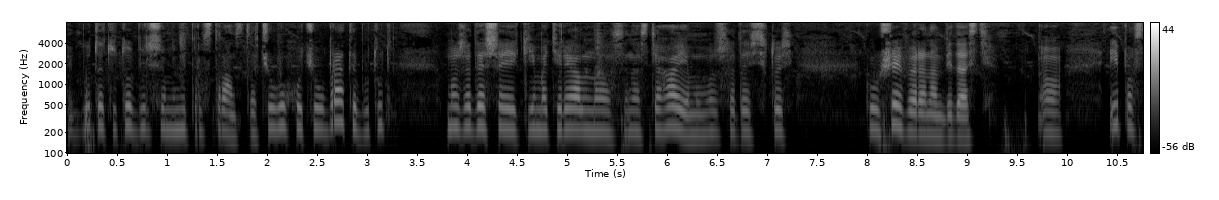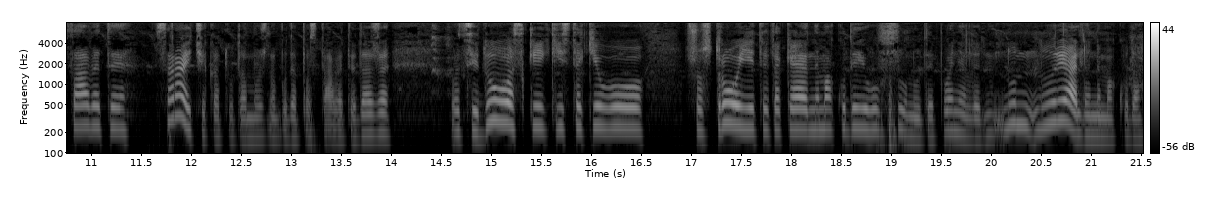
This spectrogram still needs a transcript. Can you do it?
і буде тут більше мені пространства. Чого хочу обрати, бо тут може де ще який матеріал нас настягаємо, може ще десь хтось ковшифера нам віддасть. О, і поставити сарайчика тут можна буде поставити. Навіть оці доски, якісь такі, о, що строїти, таке, нема куди його всунути. Поняли? Ну, ну реально нема куди.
